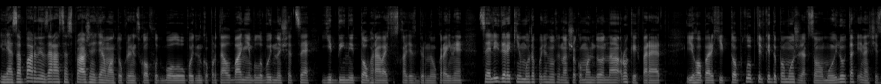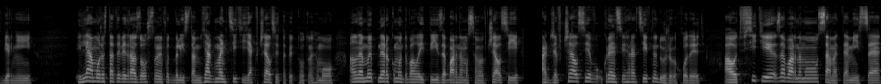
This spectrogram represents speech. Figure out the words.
Ілля Забарний зараз це справжній діамант українського футболу. У поєдинку проти Албанії було видно, що це єдиний топ-гравець у складі збірної України. Це лідер, який може потягнути нашу команду на роки вперед. Його перехід топ-клуб тільки допоможе як самому Іллю, так і нашій збірній. Ілля може стати відразу основним футболістом як в Ман-Сіті, як в Челсі, так і в Тоттенгему. Але ми б не рекомендували йти Забарному саме в Челсі, адже в Челсі в українських гравців не дуже виходить. А от в Сіті Забарному саме те місце.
